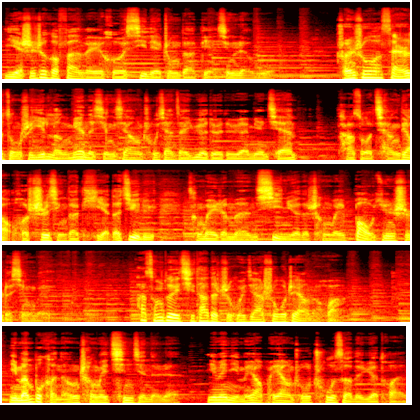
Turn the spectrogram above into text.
也是这个范围和系列中的典型人物。传说塞尔总是以冷面的形象出现在乐队队员面前。他所强调和施行的铁的纪律，曾被人们戏谑地称为暴君式的行为。他曾对其他的指挥家说过这样的话：“你们不可能成为亲近的人，因为你们要培养出出色的乐团。”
